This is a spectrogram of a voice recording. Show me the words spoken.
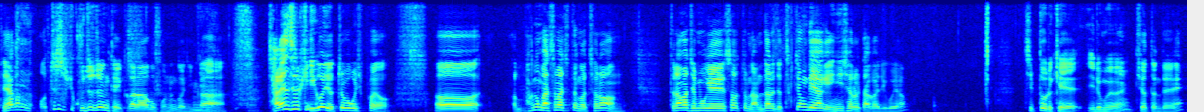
대학은 어쩔 수 없이 구조조정 될 거라고 보는 거니까 자연스럽게 이거 여쭤보고 싶어요. 어, 방금 말씀하셨던 것처럼 드라마 제목에서 좀 남다르죠. 특정 대학의 이니셜을 따가지고요. 집도 이렇게 이름을 지었던데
